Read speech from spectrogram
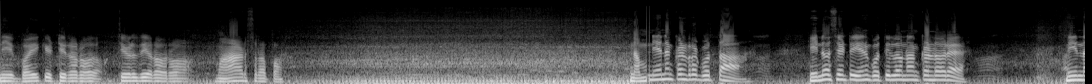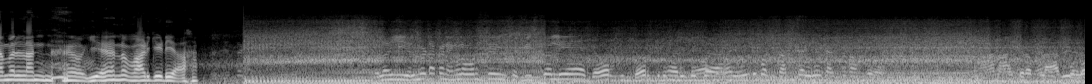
ನೀ ಬೈಕ್ ಇಟ್ಟಿರೋರು ತಿಳಿದಿರೋರು ಮಾಡಿಸ್ರಪ್ಪ. ನಮ್ಮನ್ನ ಏನು ಅನ್ಕೊಂಡ್ರೆ ಗೊತ್ತಾ? ಇನ್ನೋಸೆಂಟ್ ಏನು ಗೊತ್ತಿಲ್ಲ ಅನ್ಕೊಂಡವ್ರೆ. ನೀನು ನಮ್ಮಲ್ಲಿ ನನ್ನ ಏನು ಮಾಡ್ಗಿಡಿಯಾ? ಅಲ್ಲ ಈ ಹೆಲ್ಮೆಟ್ ಹಾಕೊಂಡು ಹೆಂಗೆಲ್ಲ ಓಡ್ತೀವಿ ಬಿಸಿಲಲ್ಲಿ ಬೆವರ್ ಬೆವರ್ ಕಿಡಿ ಮಾಡಿದ್ದೆ ಯೂಟ್ಯೂಬ್ ಕಷ್ಟ ಇದೆ ಕಷ್ಟ ನಮ್ಮದು ನಾನು ಹಾಕಿರೋ ಬ್ಲ್ಯಾಕ್ ಎಲ್ಲ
